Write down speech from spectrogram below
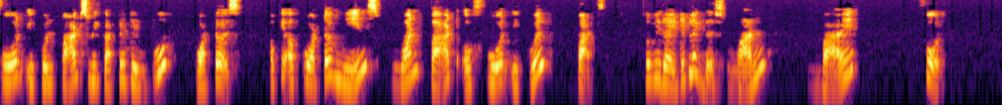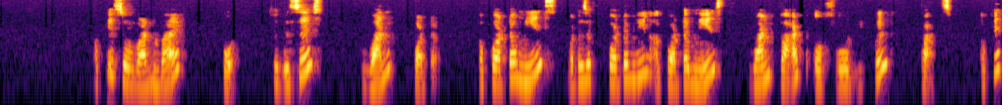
four equal parts we cut it into quarters. Okay? A quarter means one part of four equal parts. So we write it like this. 1 by 4 okay? So 1 by 4 so this is 1 quarter. A quarter means, what does a quarter mean? A quarter means one part of four equal parts. Okay.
